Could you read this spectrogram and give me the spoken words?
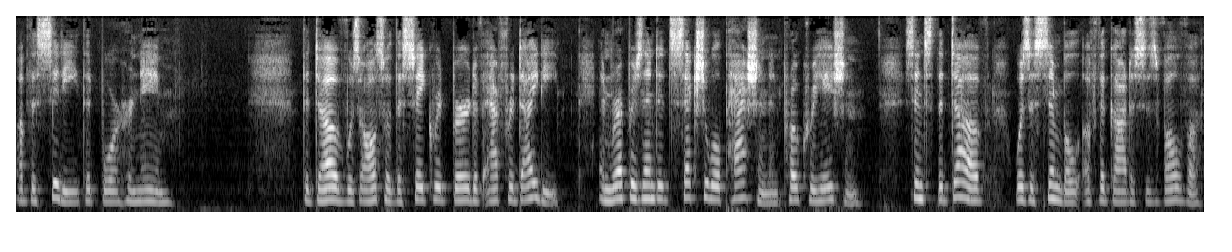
of the city that bore her name. The dove was also the sacred bird of Aphrodite and represented sexual passion and procreation, since the dove was a symbol of the goddess's vulva.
